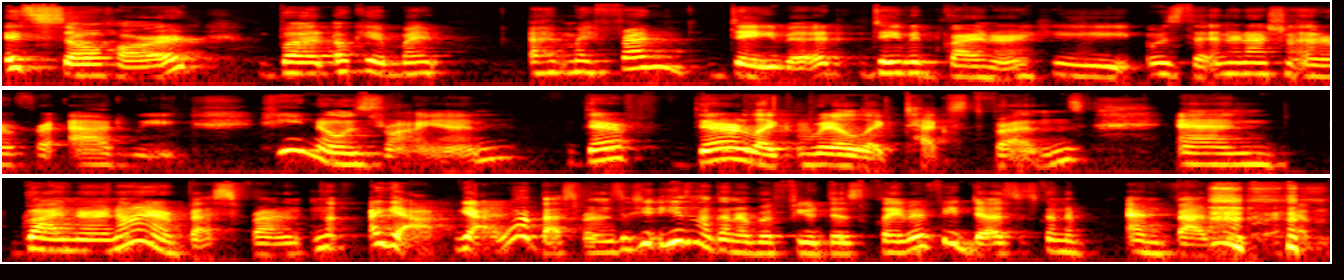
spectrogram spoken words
It's so hard, but okay. My my friend David, David Griner, he was the international editor for Adweek. He knows Ryan. They're they're like real like text friends, and Griner and I are best friends. No, uh, yeah, yeah, we're best friends. He, he's not going to refute this claim. If he does, it's going to end badly for him.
